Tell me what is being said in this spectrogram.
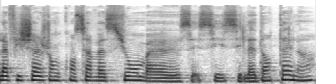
l'affichage en conservation, bah, c'est de la dentelle. Hein.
